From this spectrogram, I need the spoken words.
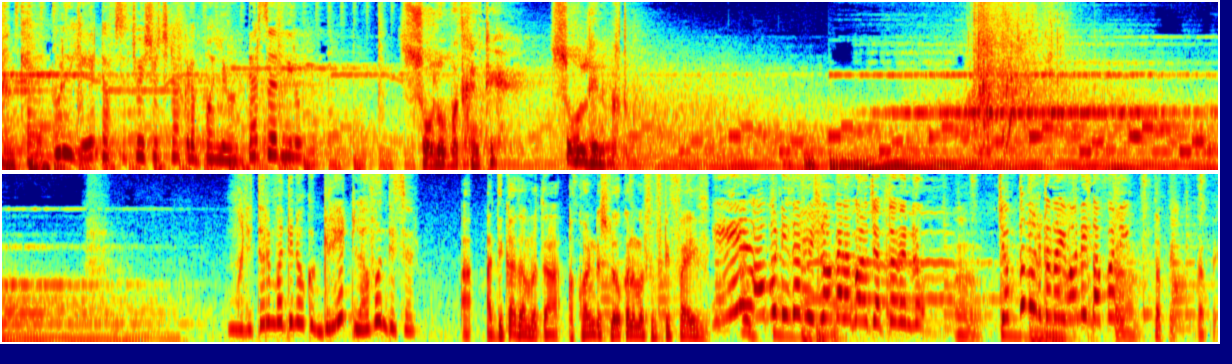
నాకెప్పుడు ఏ టఫ్ సిచ్యువేషన్ వచ్చినా అక్కడ భలే ఉంటారు సార్ మీరు. సోలో బతుకంటే సోల్ లేని బ్రతుకు. మన ఇద్దరి మధ్యన ఒక గ్రేట్ లవ్ ఉంది సార్. అ- అది కాదు అమృత. అకార్డింగ్ టు శ్లోక నెంబర్ ఫిఫ్టీ ఫైవ్ ఏ ఆపండి సార్ మీ శ్లోకాల కూడా చెప్తా వినరు. చెప్తున్నాను కదా ఇవన్నీ తప్పని. తప్పే తప్పే.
